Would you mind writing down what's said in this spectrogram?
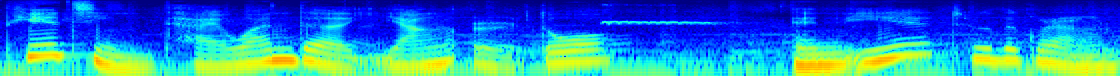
贴紧台湾的羊耳朵，an ear to the ground。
